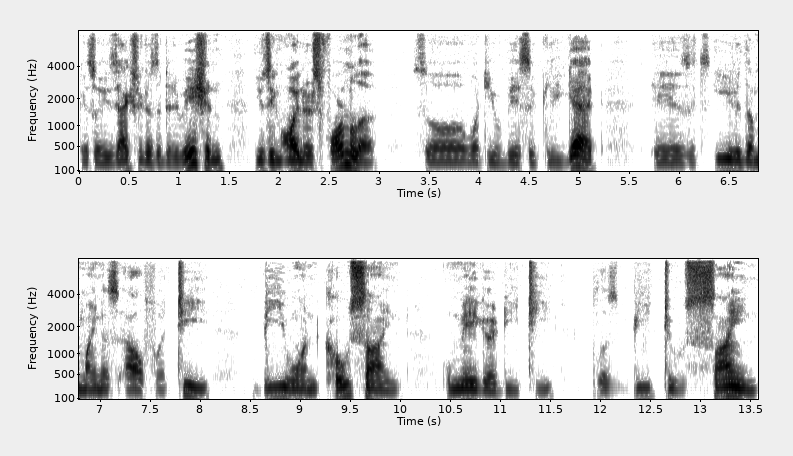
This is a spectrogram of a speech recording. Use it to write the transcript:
Okay so he actually does the derivation using Euler's formula. So what you basically get is it's e to the minus alpha t b1 cosine omega dt plus b2 sine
